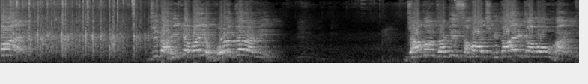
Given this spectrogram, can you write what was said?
काय? जी दाहिकाबाई होळकर आणि जागोजागी समाज हिताय कामं उभारली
